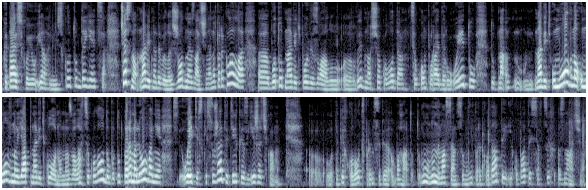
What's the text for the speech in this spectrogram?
китайською і англійською тут дається. Чесно, навіть не дивилась, жодне значення не переклала, е, бо тут навіть по візуалу е, видно, що колода цілком по райдеру Уейту. Тут навіть умовно, умовно я б навіть клоном назвала цю колоду, бо тут перемальовані уейтівські сюжети тільки з їжачками. Е, от Таких колод, в принципі, багато. Тому ну, нема сенсу мені перекладати і купатися в цих значеннях.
